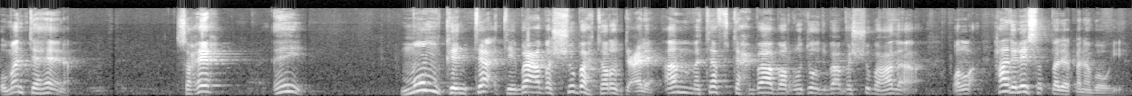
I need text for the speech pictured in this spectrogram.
وما انتهينا. صحيح؟ اي ممكن تأتي بعض الشبه ترد عليه. أما تفتح باب الردود باب الشبه هذا والله هذه ليست طريقة نبوية.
